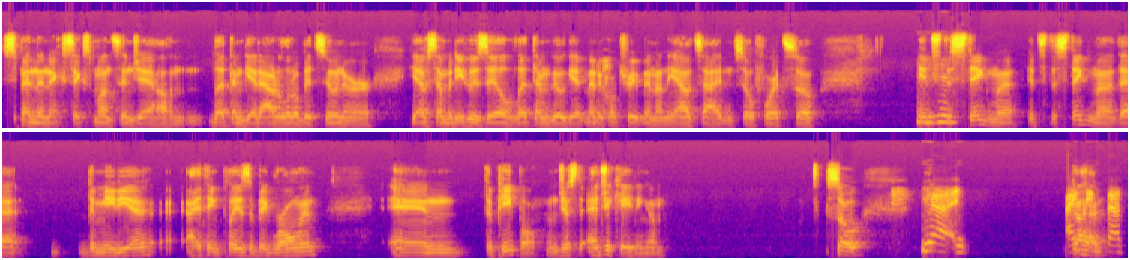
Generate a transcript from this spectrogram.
spend the next six months in jail and let them get out a little bit sooner you have somebody who's ill let them go get medical treatment on the outside and so forth so it's mm-hmm. the stigma it's the stigma that the media i think plays a big role in and the people and just educating them so yeah and I think that's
